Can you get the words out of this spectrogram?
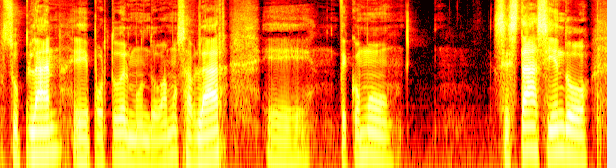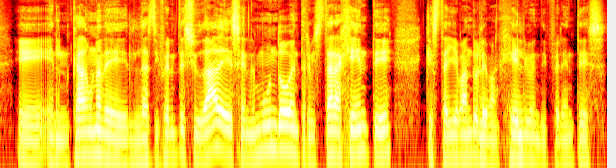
su plan eh, por todo el mundo. Vamos a hablar eh, de cómo se está haciendo en cada una de las diferentes ciudades en el mundo, entrevistar a gente que está llevando el Evangelio en diferentes,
